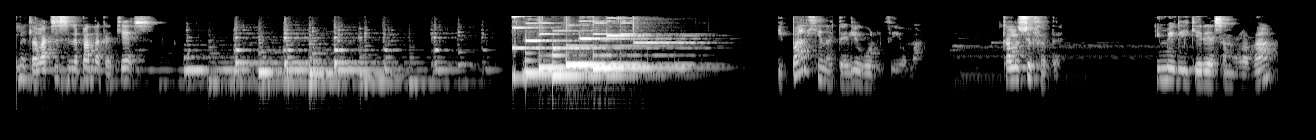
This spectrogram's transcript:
μεταλλάξεις είναι πάντα κακές. Υπάρχει ένα τέλειο γονιδίωμα. Καλώς ήρθατε. Είμαι η Γλυκερία Σαμολαδά,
